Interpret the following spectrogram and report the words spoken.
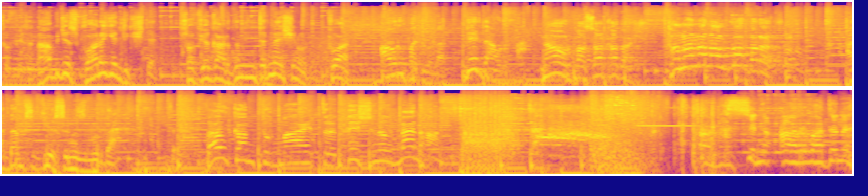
Sofya'da ne yapacağız? Fuara geldik işte. Sofia Garden International. Fuar. Avrupa diyorlar. Nerede Avrupa? Ne Avrupası arkadaş? Tamamen Avrupa operasyonu. Adam sikiyorsunuz burada. Welcome to my traditional manhunt. Seni arvadını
